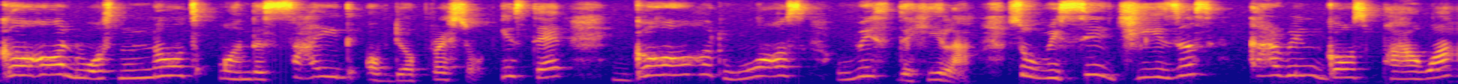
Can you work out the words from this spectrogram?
God was not on the side of the oppressor. Instead, God was with the healer. So we see Jesus carrying God's power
